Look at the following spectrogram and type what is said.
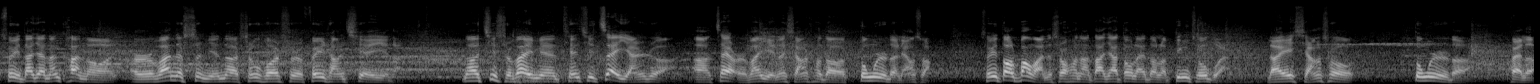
所以大家能看到，尔湾的市民呢，生活是非常惬意的。那即使外面天气再炎热啊，在尔湾也能享受到冬日的凉爽。所以到了傍晚的时候呢，大家都来到了冰球馆，来享受冬日的快乐。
